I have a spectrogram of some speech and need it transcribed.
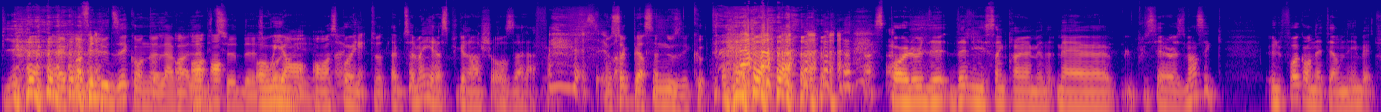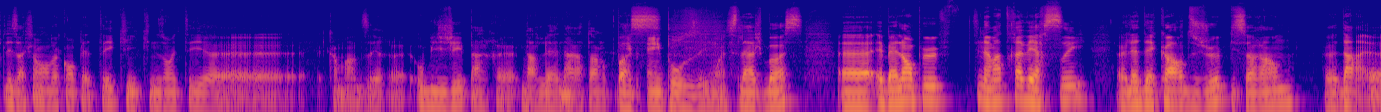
Puis... Un profil ludique, on a l'habitude de. Oh oui, on, on spoil tout. Habituellement, il ne reste plus grand-chose à la fin. c'est pour ça que personne ne nous écoute. Spoiler dès, les cinq premières minutes. Mais euh, plus sérieusement, c'est qu'une fois qu'on a terminé, ben, toutes les actions qu'on doit compléter qui, qui, nous ont été. Euh, comment dire, euh, obligées par, par le narrateur boss. Imposé, ouais. Slash boss. et eh bien là, on peut finalement traverser le décor du jeu puis se rendre dans, euh,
